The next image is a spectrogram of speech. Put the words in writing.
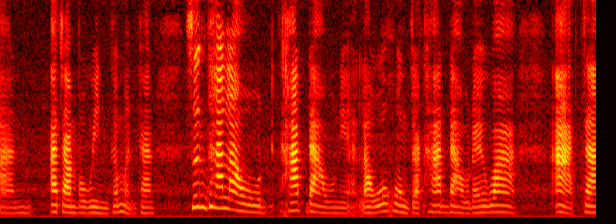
ารณ์อาจารย์ประวินก็เหมือนกัน ซึ่งถ้าเราคาดเดาเนี่ยเราก็คงจะคาดเดาได้ว่า อาจจะ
